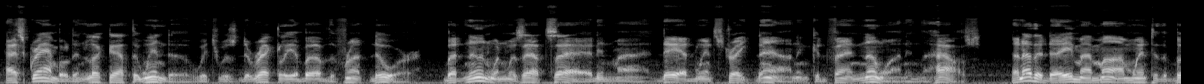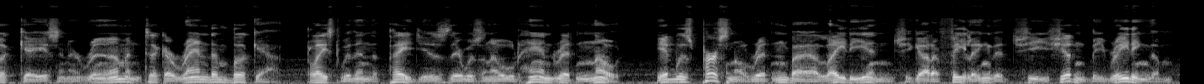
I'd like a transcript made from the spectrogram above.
I scrambled and looked out the window, which was directly above the front door, but no one was outside, and my dad went straight down and could find no one in the house. Another day, my mom went to the bookcase in her room and took a random book out. Placed within the pages, there was an old handwritten note. It was personal, written by a lady, and she got a feeling that she shouldn't be reading them.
